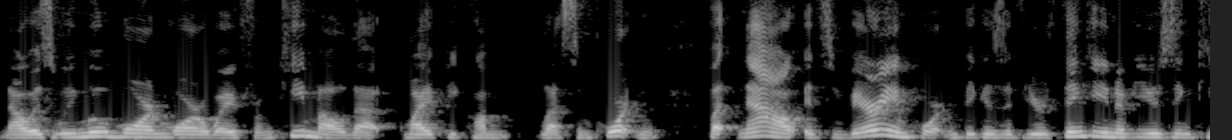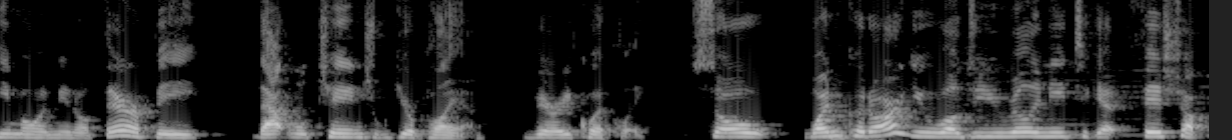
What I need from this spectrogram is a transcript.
Now, as we move more and more away from chemo, that might become less important. But now it's very important because if you're thinking of using chemoimmunotherapy, that will change your plan very quickly. So one hmm. could argue, well, do you really need to get fish up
